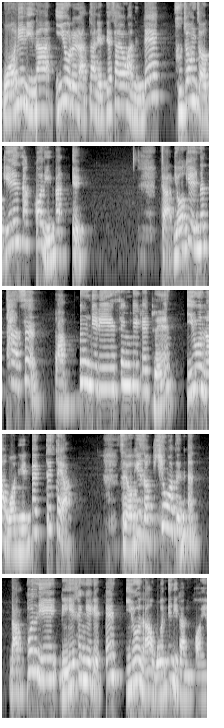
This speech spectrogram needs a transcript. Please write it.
원인이나 이유를 나타낼 때 사용하는데 부정적인 사건이나 일. 자, 여기에 있는 탓은 나쁜 일이 생기게 된 이유나 원인을 뜻해요. 그래서 여기서 키워드는 나쁜 일이 생기게 된 이유나 원인이라는 거예요.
